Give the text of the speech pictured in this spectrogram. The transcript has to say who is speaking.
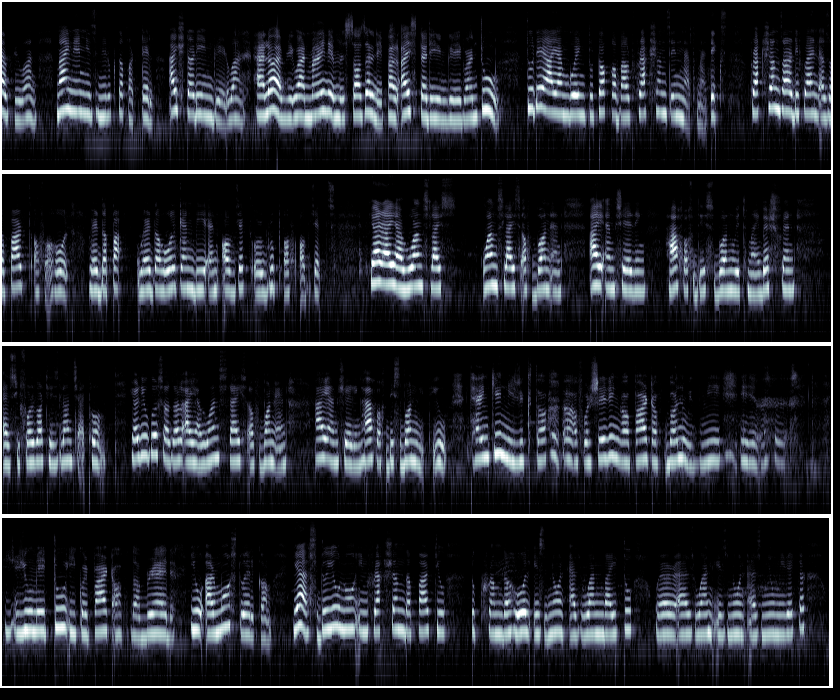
Speaker 1: everyone. My name is Nirukta Kattel. I study in grade 1.
Speaker 2: Hello everyone, my name is Sajal Nepal. I study in grade 1 too.
Speaker 1: Today I am going to talk about fractions in mathematics. Fractions are defined as a part of a whole where the, where the whole can be an object or group of objects. Here I have one slice, one slice of bun and I am sharing half of this bun with my best friend as he forgot his lunch at home. Here you go, Sajal. I have one slice of bun and I am sharing half of this bun with you.
Speaker 2: Thank you, Nirukta, uh, for sharing a part of bun with me. you made two equal part of the bread.
Speaker 1: You are most welcome. Yes, do you know in fraction the part you took from the whole is known as 1 by 2 whereas 1 is known as numerator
